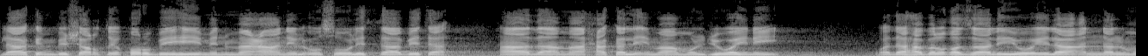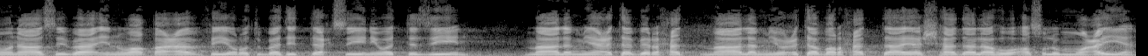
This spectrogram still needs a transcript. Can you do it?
لكن بشرط قربه من معاني الأصول الثابتة. هذا ما حكى الإمام الجويني. وذهب الغزالي إلى أن المناسب إن وقع في رتبة التحسين والتزيين ما لم يعتبر حتى ما لم يعتبر حتى يشهد له أصل معين.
